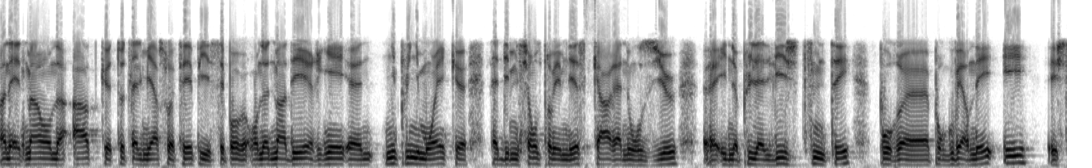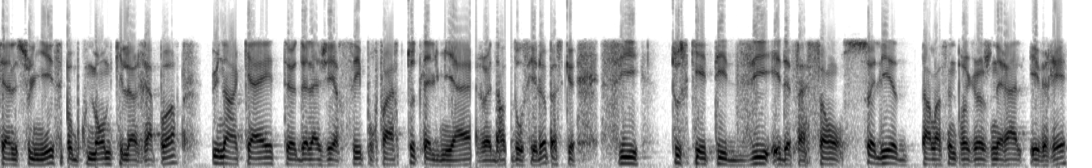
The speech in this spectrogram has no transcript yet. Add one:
honnêtement, on a hâte que toute la lumière soit faite. Puis c'est pas, on a demandé rien, ni plus ni moins que la démission du premier ministre, car à nos yeux, il n'a plus la légitimité pour euh, pour gouverner et et je tiens à le souligner, c'est pas beaucoup de monde qui le rapporte une enquête de la GRC pour faire toute la lumière euh, dans ce dossier-là parce que si tout ce qui a été dit est de façon solide par l'ancienne procureure générale est vrai,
